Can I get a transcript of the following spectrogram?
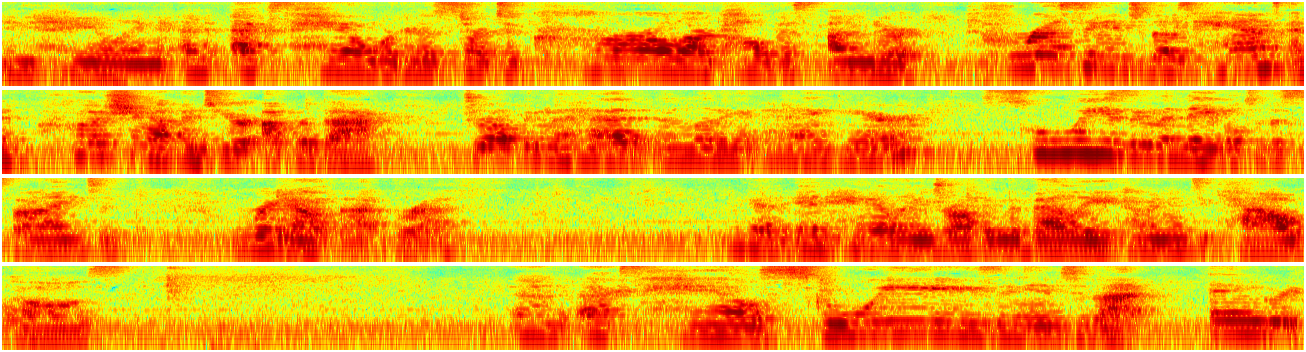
Inhaling and exhale, we're gonna start to curl our pelvis under, pressing into those hands and pushing up into your upper back, dropping the head and letting it hang here squeezing the navel to the spine to bring out that breath. Again, inhaling, dropping the belly, coming into cow pose. And exhale, squeezing into that angry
